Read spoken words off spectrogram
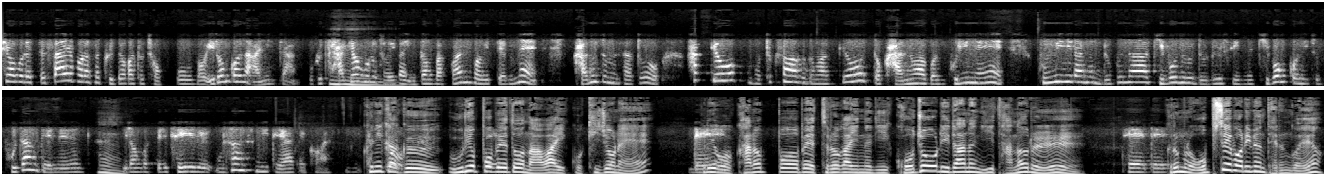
취업을 했을 때 사이버라서 급여가 더 적고 뭐 이런 건 아니지 않고 그 자격으로 음. 저희가 인정받고 하는 거기 때문에 간호조무사도 학교 뭐 특성화고등학교 또 간호학원 본인의 국민이라면 누구나 기본으로 누릴 수 있는 기본권이 좀 보장되는 음. 이런 것들이 제일 우선순위 돼야 될 것 같습니다. 그러니까 또, 그 의료법에도 나와 있고 기존에 네, 그리고 간호법에 들어가 있는 이 고졸이라는 이 단어를 네, 네. 그러면 없애버리면 되는 거예요?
